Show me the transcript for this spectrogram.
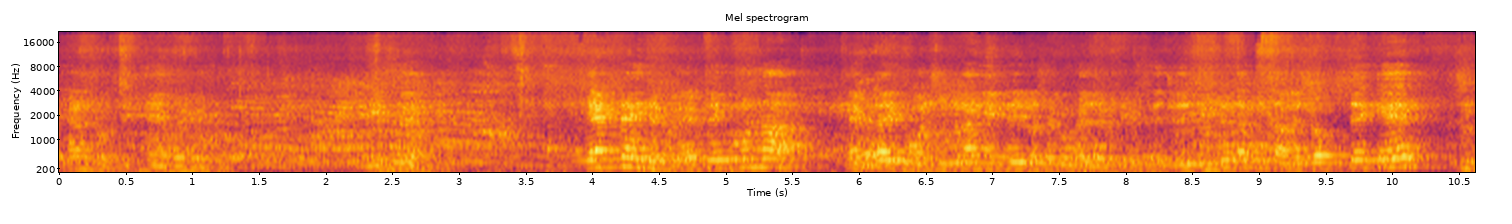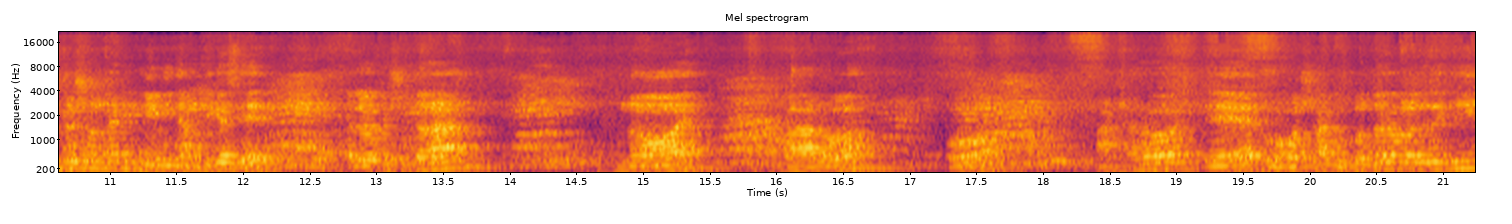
এখানে ছত্রিশ হ্যাঁ হয়ে গেছে। ঠিক আছে? একটাই দেখো, একটাই কমন না? একটাই কমন সুতরাং একটাই লসাগু হয়ে যাবে ঠিক আছে? যদি দুটো থাকতো তাহলে সব থেকে ছোট সংখ্যাটি নিয়ে নিতাম ঠিক আছে? তাহলে ওকে সুতরাং নয় বারো ও আঠারো এর লসাগু কত বলো দেখি?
